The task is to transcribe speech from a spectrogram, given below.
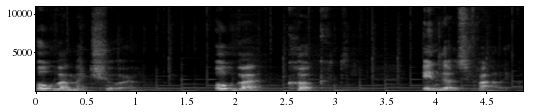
over mature, overcooked in those follicles.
